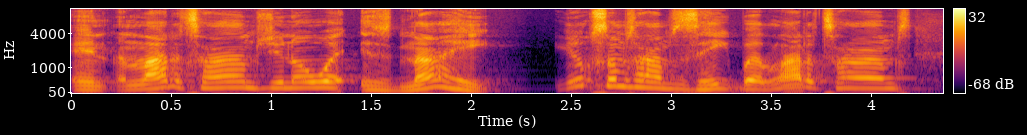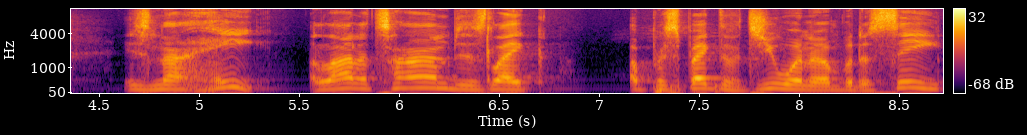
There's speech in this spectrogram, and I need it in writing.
And a lot of times, you know what? It's not hate. You know, sometimes it's hate, but a lot of times it's not hate. A lot of times it's like a perspective that you weren't able to see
